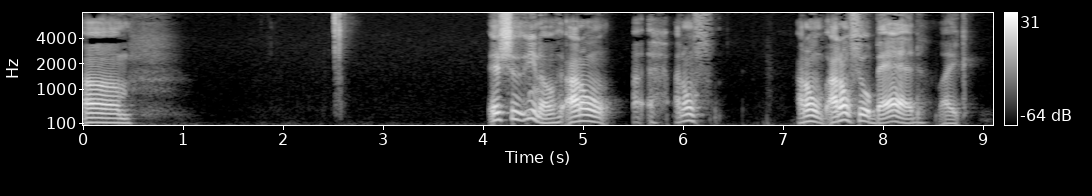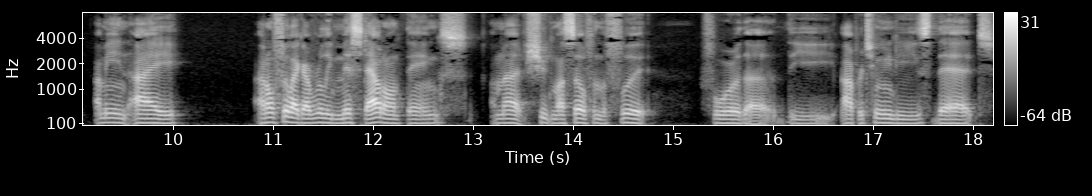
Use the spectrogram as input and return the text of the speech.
Um, it's just you know I don't I, don't I don't I don't feel bad. Like I mean I I don't feel like I really missed out on things. I'm not shooting myself in the foot for the the opportunities that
